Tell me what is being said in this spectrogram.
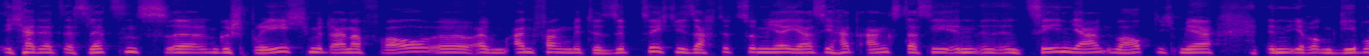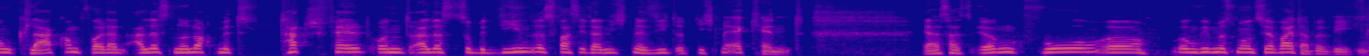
ich hatte jetzt letztens äh, ein Gespräch mit einer Frau, äh, Anfang Mitte 70, die sagte zu mir, ja, sie hat Angst, dass sie in, in, in zehn Jahren überhaupt nicht mehr in ihrer Umgebung klarkommt, weil dann alles nur noch mit Touchfeld und alles zu bedienen ist, was sie dann nicht mehr sieht und nicht mehr erkennt. Ja, das heißt, irgendwo, irgendwie müssen wir uns ja weiter bewegen.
